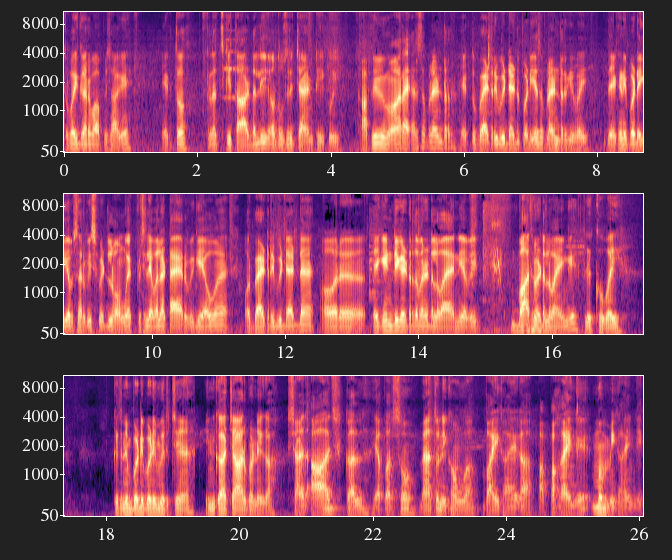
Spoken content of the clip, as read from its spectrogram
तो भाई, घर वापस आ गए एक तो क्लच की तार डली और दूसरी चैन ठीक हुई काफ़ी बीमार है यार स्प्लेंडर। एक तो बैटरी भी डेड पड़ी है स्प्लेंडर की भाई। देखनी पड़ेगी, अब सर्विस पे डलवाऊँगा एक पिछले वाला टायर भी गया हुआ है और बैटरी भी डेड है और एक इंडिकेटर तो मैंने डलवाया नहीं, अभी बाद में डलवाएँगे। देखो भाई, कितनी बड़ी बड़ी मिर्चें हैं। इनका अचार बनेगा। शायद आज, कल या परसों मैं तो नहीं खाऊँगा, भाई खाएगा, पापा खाएँगे, मम्मी खाएँगे।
